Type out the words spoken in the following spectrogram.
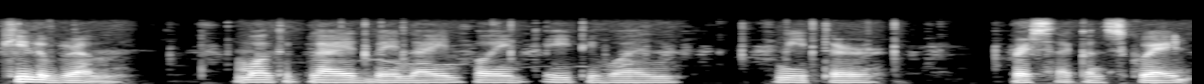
kilogram multiplied by 9.81 meter per second squared.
